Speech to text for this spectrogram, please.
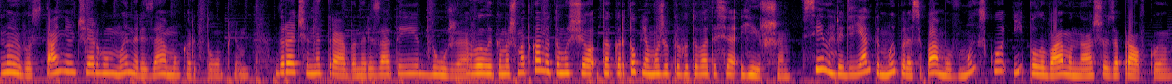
Ну і в останню чергу ми нарізаємо картоплю. До речі, не треба нарізати її дуже великими шматками, тому що та картопля може приготуватися гірше. Всі інгредієнти ми пересипаємо в миску і поливаємо нашою заправкою.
